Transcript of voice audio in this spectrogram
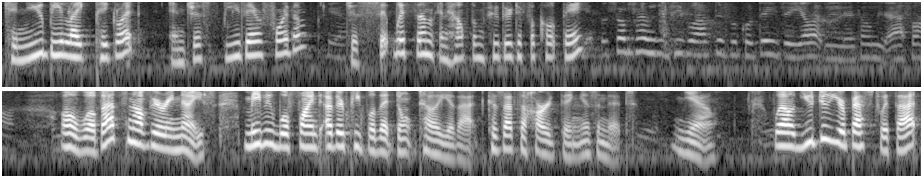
can you be like Piglet and just be there for them? Yeah. Just sit with them and help them through their difficult day? But sometimes when people have difficult days, they yell at me and they tell me to F off. Oh, well, that's not very nice. Maybe we'll find other people that don't tell you that, because that's a hard thing, isn't it? Yeah. Well, you do your best with that.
